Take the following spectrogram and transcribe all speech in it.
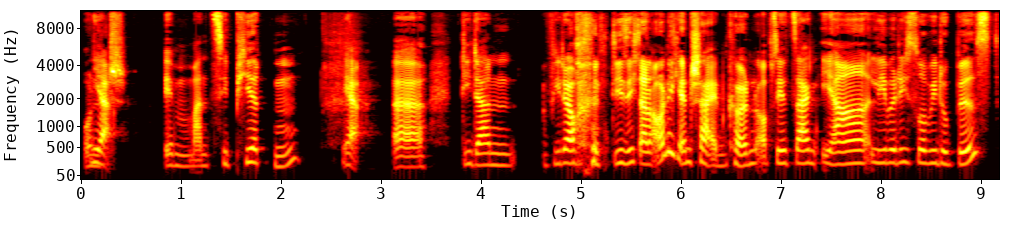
und Ja. Emanzipierten, Ja. äh, die dann wieder, die sich dann auch nicht entscheiden können, ob sie jetzt sagen, ja, liebe dich so, wie du bist.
